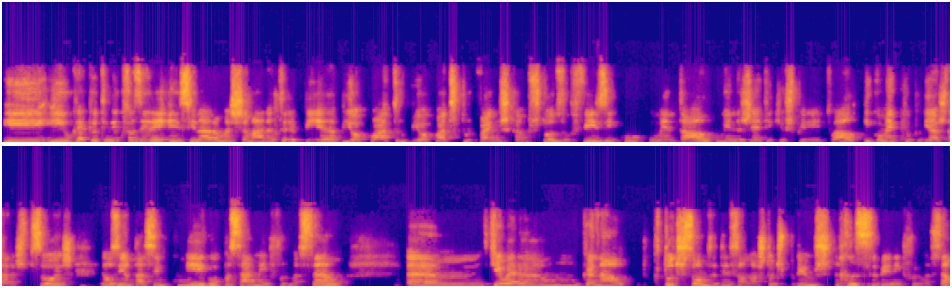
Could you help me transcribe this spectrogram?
E, e, o que é que eu tinha que fazer? Ensinar uma chamada terapia, Bio 4, Bio 4 porque vai nos campos todos, o físico, o mental, o energético e o espiritual, e como é que eu podia ajudar as pessoas. Eles iam estar sempre comigo, passar-me informação, um, que eu era um canal que todos somos, atenção, nós todos podemos receber informação,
